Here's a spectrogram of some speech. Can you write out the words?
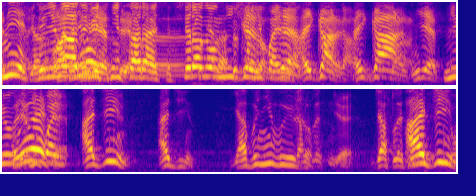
Вместе. Ты не надо ведь не старайся, все равно он ничего не поймет. Не- не Понимаешь? поймет. Один, один. Я бы не выжил. Один,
